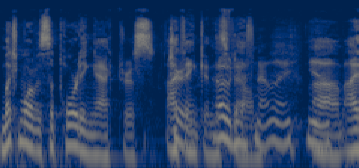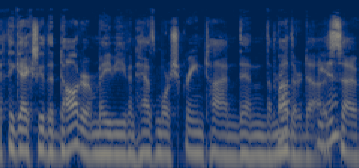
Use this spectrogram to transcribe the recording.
much more of a supporting actress, I think, in this film, Oh, film. definitely. Yeah. Um, I think actually the daughter maybe even has more screen time than the mother does. yeah, So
